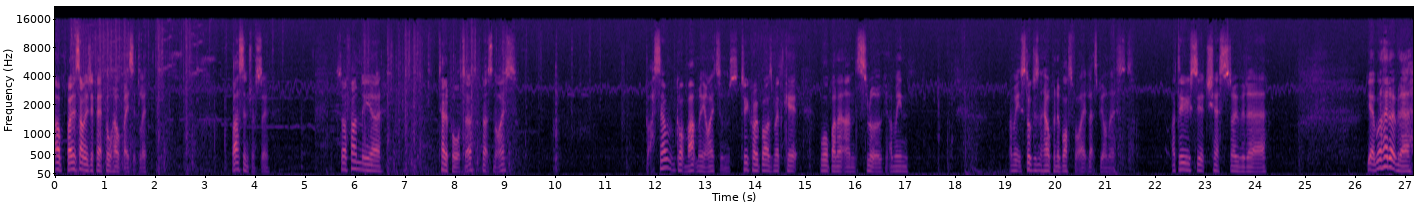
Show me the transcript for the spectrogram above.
Oh, bonus damage if they're full health, basically. That's interesting. So I found the uh, teleporter. That's nice. But I still haven't got that many items. Two crowbars, medkit, war banner, and slug. I mean, I mean, slug doesn't help in a boss fight. Let's be honest. I do see a chest over there. Yeah, we'll head over there,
